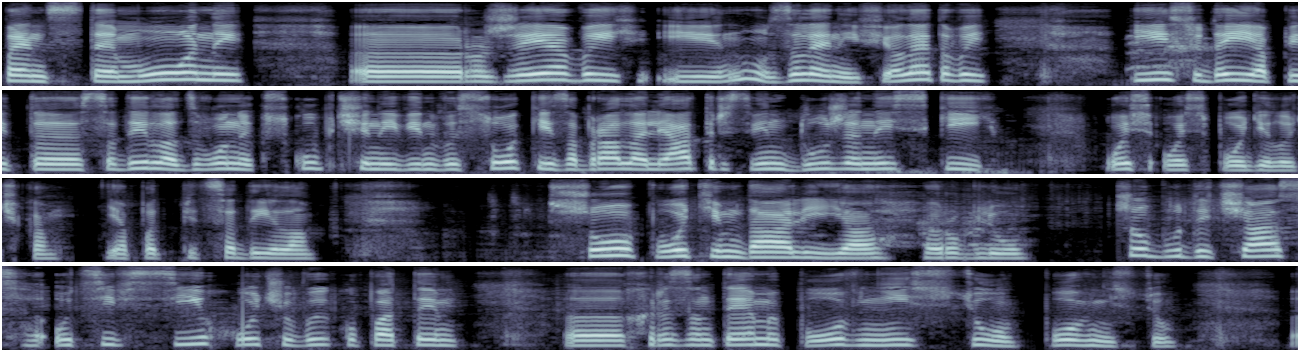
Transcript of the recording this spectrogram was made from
пенстемони, е, рожевий, і, ну, зелений фіолетовий. І сюди я підсадила дзвоник скупчений, він високий, забрала лятрис, він дуже низький. Ось ось поділочка я підсадила. Що потім далі я роблю? Якщо буде час, оці всі хочу викопати е, хризантеми повністю. повністю. Е,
